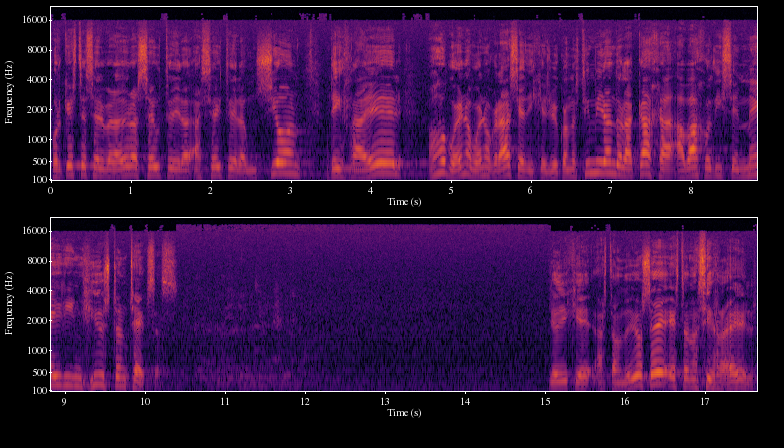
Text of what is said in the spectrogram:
porque este es el verdadero aceite de la, aceite de la unción de Israel. Oh, bueno, bueno, gracias, dije yo. Y cuando estoy mirando la caja, abajo dice Made in Houston, Texas. Yo dije, hasta donde yo sé, esto no es Israel.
